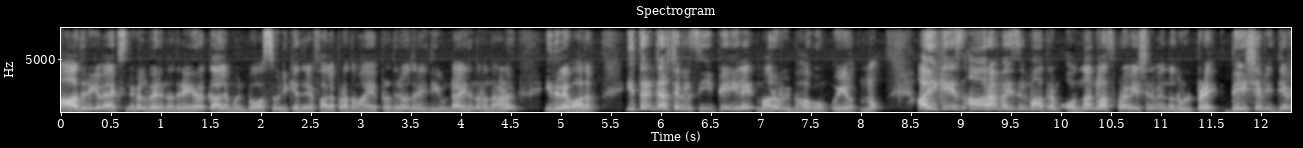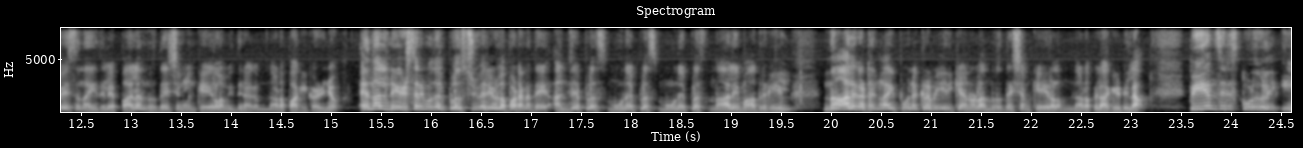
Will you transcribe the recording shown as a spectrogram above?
ആധുനിക വാക്സിനുകൾ വരുന്നതിന് ഏറെക്കാലം മുൻപ് വസൂരിക്കെതിരെ ഫലപ്രദമായ പ്രതിരോധ രീതി ഉണ്ടായിരുന്നുവെന്നാണ് ഇതിലെ വാദം. ഇത്തരം ചർച്ചകൾ സി പി ഐയിലെ മറുവിഭാഗവും ഉയർത്തുന്നു. ഐ കെ എസ് ആറാം വയസ്സിൽ മാത്രം ഒന്നാം ക്ലാസ് പ്രവേശനം എന്നതുൾപ്പെടെ ദേശീയ വിദ്യാഭ്യാസ നയത്തിലെ പല നിർദ്ദേശങ്ങളും കേരളം ഇതിനകം നടപ്പാക്കി കഴിഞ്ഞു. എന്നാൽ നഴ്സറി മുതൽ പ്ലസ് ടു വരെയുള്ള പഠനത്തെ അഞ്ച് പ്ലസ് മൂന്ന് പ്ലസ് മൂന്ന് പ്ലസ് നാല് മാതൃകയിൽ നാല് ഘട്ടങ്ങളായി പുനഃക്രമീകരിക്കാനുള്ള നിർദ്ദേശം കേരളം നടപ്പിലാക്കിയിട്ടില്ല. പി എം സിരി സ്കൂളുകളിൽ ഈ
